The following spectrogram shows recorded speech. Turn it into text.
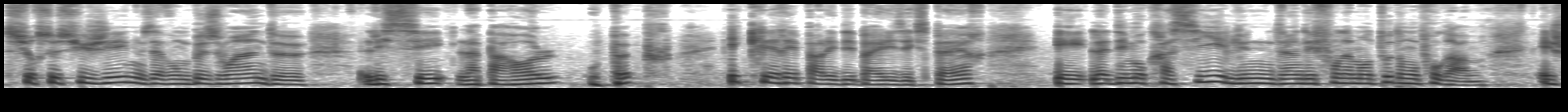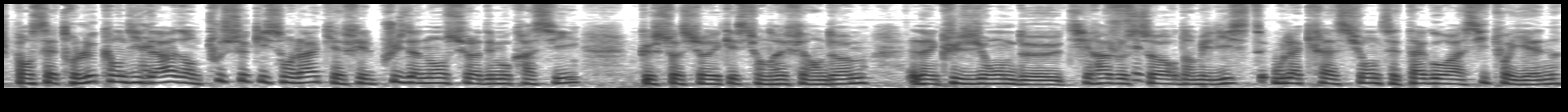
sur ce sujet, nous avons besoin de laisser la parole au peuple éclairé par les débats et les experts. Et la démocratie est l'un des fondamentaux dans mon programme. Et je pense être le candidat dans tous ceux qui sont là qui a fait le plus d'annonces sur la démocratie, que ce soit sur les questions de référendum, l'inclusion de tirage au sort dans mes listes ou la création de cette agora citoyenne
